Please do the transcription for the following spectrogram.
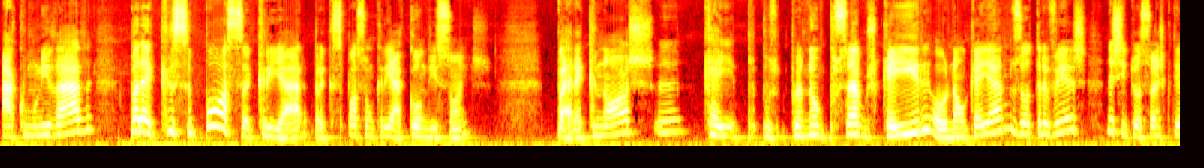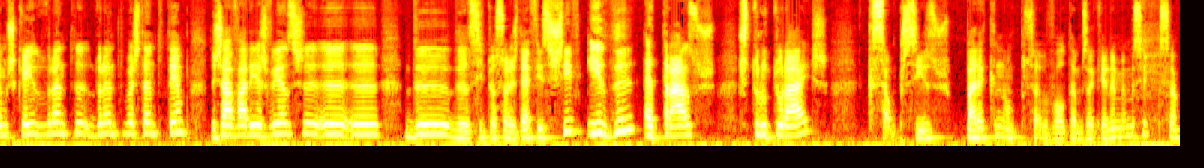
à comunidade, para que se possa criar, para que se possam criar condições para que nós cai, não possamos cair ou não caiamos outra vez nas situações que temos caído durante, durante bastante tempo, já várias vezes uh, uh, de, de situações de déficit excessivo e de atrasos estruturais que são precisos para que não voltamos a cair na mesma situação.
